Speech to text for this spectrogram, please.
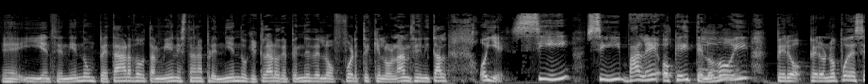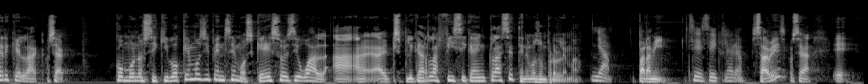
eh, y encendiendo un petardo, también están aprendiendo que, claro, depende de lo fuerte que lo lancen y tal. Oye, sí, sí, vale, ok, te lo doy, pero, pero no puede ser que la. O sea, como nos equivoquemos y pensemos que eso es igual a, a- a explicar la física en clase, tenemos un problema. Ya, Para mí. sí, sí, claro. ¿Sabes? O sea, eh,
